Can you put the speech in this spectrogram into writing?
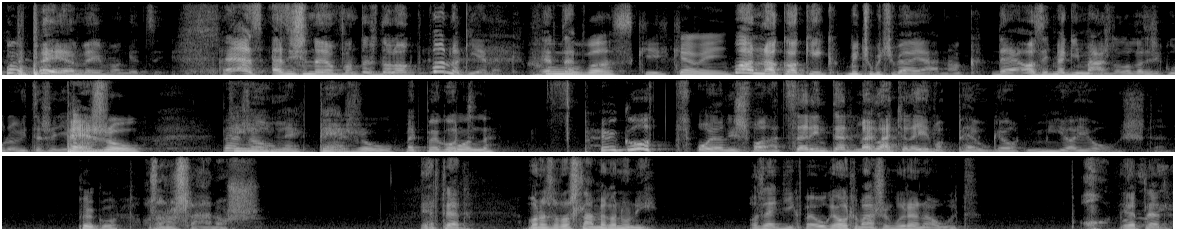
A PMV van, geci. Ez, ez is egy nagyon fontos dolog. Vannak ilyenek. Hú, Érted? baszki, kemény. Vannak, akik Mitsubishi-vel járnak, de az egy megint más dolog, az is kurva vicces egyébként. Peugeot. Peugeot. Tényleg, Peugeot. Meg Peugeot. Mondd. Peugeot? Olyan is van. Hát szerinted meglátja leírva Peugeot, mi a jó Isten? Peugeot. Az oroszlános. Érted? Van az oroszlán, meg a Nuni. Az egyik Peugeot, a másik meg Renault. Érted?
